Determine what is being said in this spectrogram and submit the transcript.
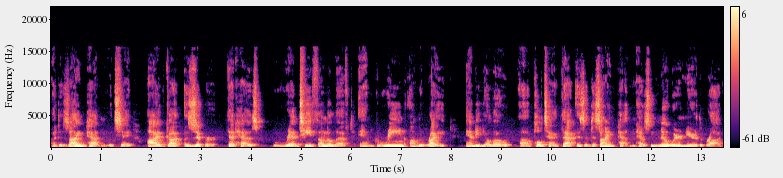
A design patent would say, I've got a zipper that has red teeth on the left and green on the right, and a yellow uh, pull tag. That is a design patent, has nowhere near the broad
